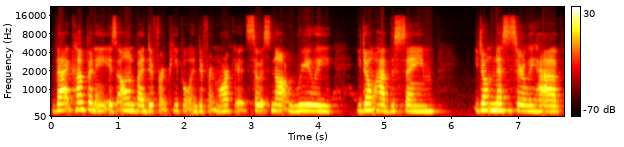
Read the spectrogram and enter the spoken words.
that company is owned by different people in different markets. So it's not really. You don't have the same you don't necessarily have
